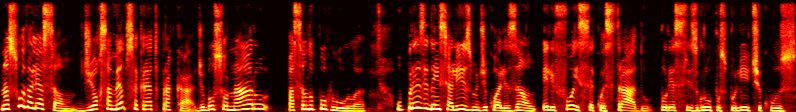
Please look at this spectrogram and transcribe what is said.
Na sua avaliação, de orçamento secreto para cá, de Bolsonaro passando por Lula, o presidencialismo de coalizão, ele foi sequestrado por esses grupos políticos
